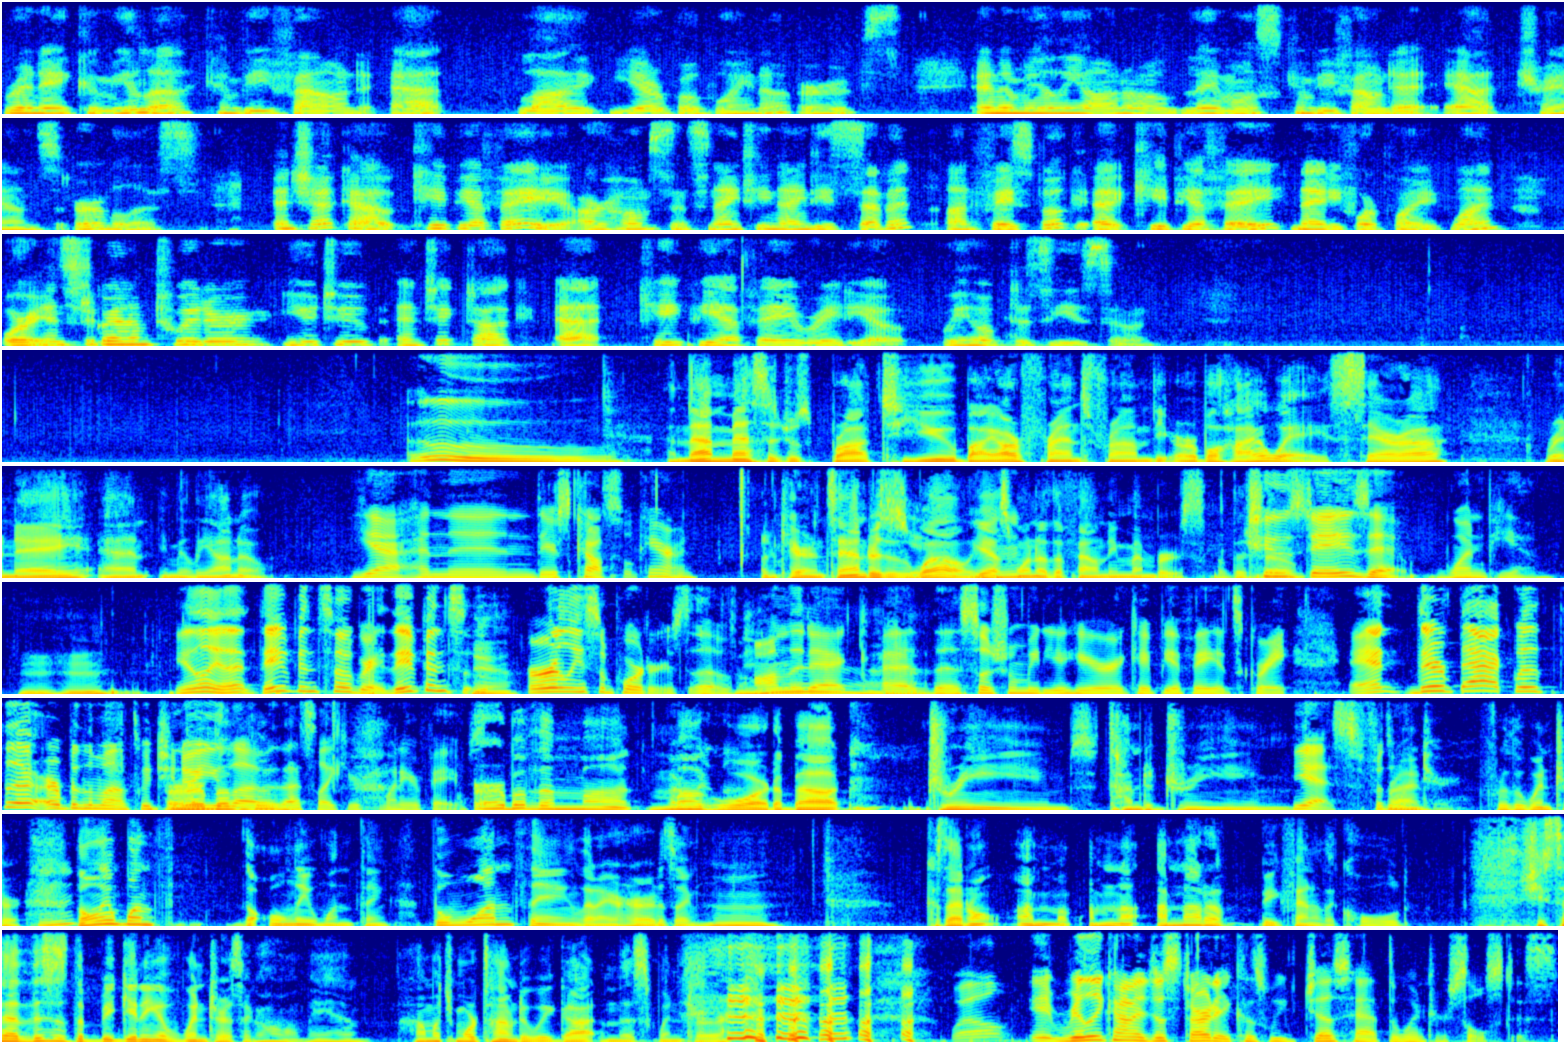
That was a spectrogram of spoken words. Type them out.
Renee Camila can be found at La Yerba Buena Herbs, and Emiliano Lemos can be found at, at Trans Herbalist. And check out KPFA, our home since 1997, on Facebook at KPFA 94.1, or Instagram, Twitter, YouTube, and TikTok at KPFA Radio. We hope to see you soon. Ooh. And that message was brought to you by our friends from the Herbal Highway, Sarah, Renee, and Emiliano. Yeah, and then there's Council Karen. And Karyn Sanders as Yeah. well. Yes, Mhm. one of the founding members of the show. Tuesdays at 1 p.m. Mm-hmm. You know, they've been so great. They've been s Yeah. early supporters of On the Deck, uh, the social media here at KPFA. It's great. And they're back with the Herb of the Month, which you know you love. That's like your one of your faves. Herb of the Month, Mugwort, about dreams, time to dream. yes, for the right? winter. For the winter. Mhm. The only one, th- the only one thing, the one thing that I heard is like, hmm, because I don't, I'm, I'm not, I'm not a big fan of the cold. She said this is the beginning of winter. It's like, oh man, how much more time do we got in this winter? Well, it really kind of just started because we just had the winter solstice.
